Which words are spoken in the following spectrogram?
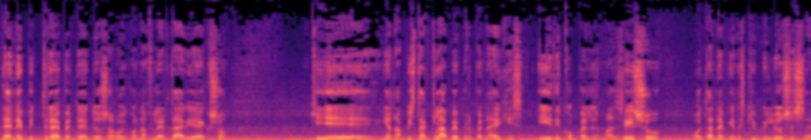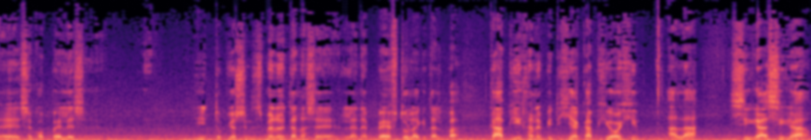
δεν επιτρέπεται εντός αγωγικών να φλερτάρει έξω και για να μπεις στα κλαμπ έπρεπε να έχεις ήδη κοπέλες μαζί σου όταν έβγαινες και μιλούσες ε, σε κοπέλες, το πιο συνηθισμένο ήταν να σε λένε πέφτουλα κτλ. Κάποιοι είχαν επιτυχία, κάποιοι όχι, αλλά σιγά σιγά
